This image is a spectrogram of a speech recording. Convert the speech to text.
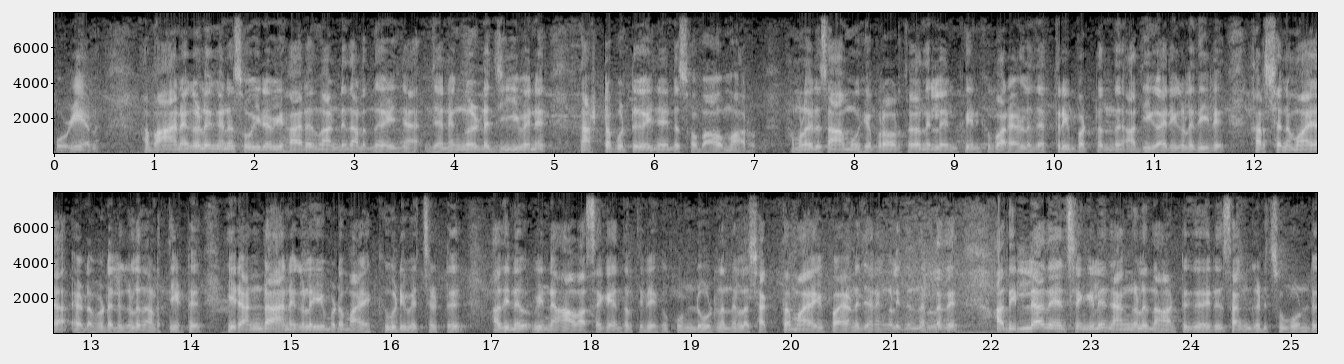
പുഴയാണ്. അപ്പോൾ ആനകൾ ഇങ്ങനെ സ്വൈരവിഹാരം കണ്ട് നടന്നു കഴിഞ്ഞാൽ ജനങ്ങളുടെ ജീവന് നഷ്ടപ്പെട്ടു കഴിഞ്ഞാൽ അതിന്റെ സ്വഭാവം മാറും. നമ്മളൊരു സാമൂഹ്യ പ്രവർത്തക എന്നുള്ള എനിക്ക് എനിക്ക് പറയാനുള്ളത്. എത്രയും പെട്ടെന്ന് അധികാരികൾ ഇതിൽ കർശനമായ ഇടപെടലുകൾ നടത്തിയിട്ട് ഈ രണ്ട് ആനകളെയും ഇവിടെ മയക്കുപിടി വെച്ചിട്ട് അതിന് പിന്നെ ആവാസ കേന്ദ്രത്തിലേക്ക് കൊണ്ടുവിടണം എന്നുള്ള ശക്തമായ അഭിപ്രായമാണ് ജനങ്ങളിൽ നിന്നുള്ളത്. അതില്ലാന്ന് വെച്ചെങ്കിൽ ഞങ്ങൾ നാട്ടുകാർ സംഘടിച്ചുകൊണ്ട്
